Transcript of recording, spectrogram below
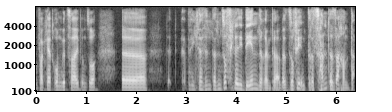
verkehrt rum gezeigt und so. Äh, da, da, sind, da sind so viele Ideen drin, da, da sind so viele interessante Sachen. Da,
